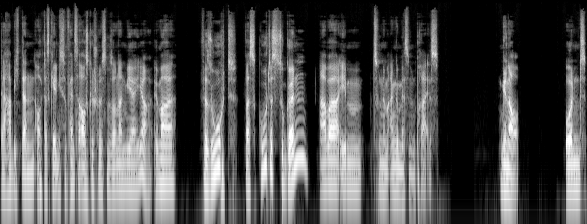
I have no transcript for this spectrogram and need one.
da habe ich dann auch das Geld nicht zum Fenster rausgeschmissen, sondern mir ja immer versucht, was Gutes zu gönnen, aber eben zu einem angemessenen Preis. Genau. Und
